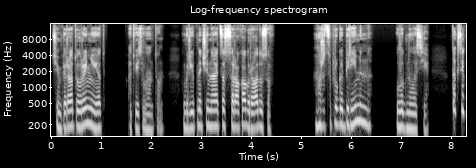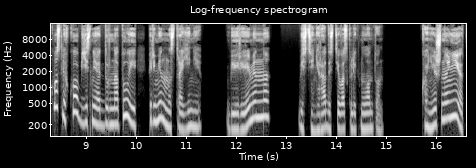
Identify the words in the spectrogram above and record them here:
«Температуры нет», — ответил Антон. «Грипп начинается с сорока градусов». «Может, супруга беременна?» — улыбнулась я. «Токсикоз легко объясняет дурноту и перемену настроения». «Беременна?» — без тени радости воскликнул Антон. «Конечно, нет».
